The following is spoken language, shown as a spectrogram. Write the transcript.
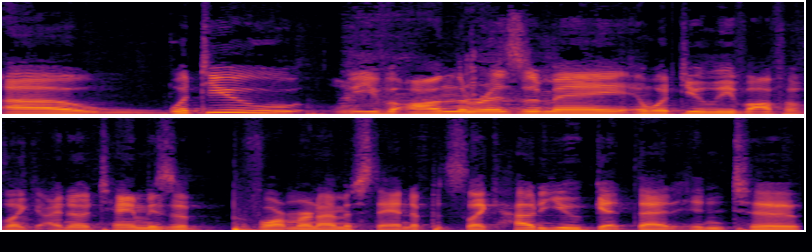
uh, what do you leave on the resume and what do you leave off of? Like, I know Tami's a performer and I'm a stand-up. It's like, how do you get that into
